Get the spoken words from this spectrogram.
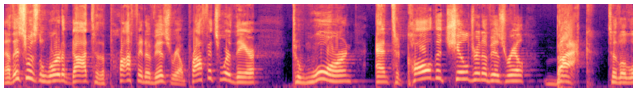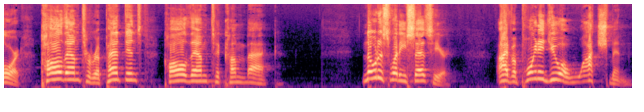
Now, this was the word of God to the prophet of Israel. Prophets were there to warn and to call the children of Israel back to the Lord. Call them to repentance, call them to come back. Notice what he says here I've appointed you a watchman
